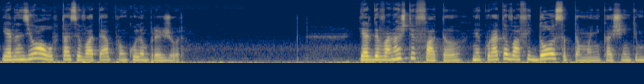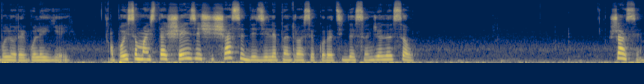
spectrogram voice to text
Iar în ziua opta se va tăia pruncul împrejur. Iar de va naște fată, necurată va fi două săptămâni ca și în timpul regulei ei. Apoi să mai stea 66 de zile pentru a se curăți de sângele său. 6.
